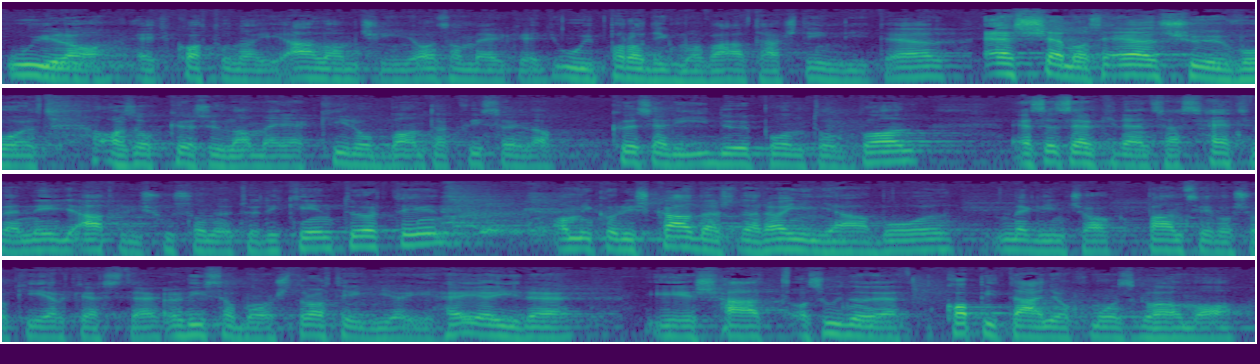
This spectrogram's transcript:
újra egy katonai államcsíny az, amely egy új paradigmaváltást indít el. Ez sem az első volt azok közül, amelyek kirobbantak viszonylag közeli időpontokban. Ez 1974. április 25-én történt, amikor is Caldas de Rainhából megint csak páncélosok érkeztek Lisszabon stratégiai helyeire, és hát az úgynevezett kapitányok mozgalma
